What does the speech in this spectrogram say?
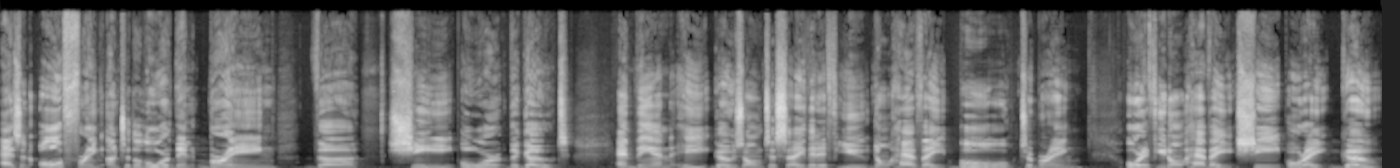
as an offering unto the Lord, then bring the sheep or the goat. And then he goes on to say that if you don't have a bull to bring, or if you don't have a sheep or a goat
